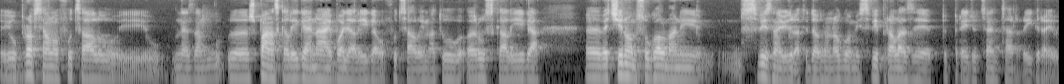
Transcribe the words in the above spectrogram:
i u profesionalnom futsalu i u, ne znam, španska liga je najbolja liga u futsalu, ima tu ruska liga. E, Većinom su golmani, svi znaju igrati dobro nogom i svi prelaze, pređu centar, igraju.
